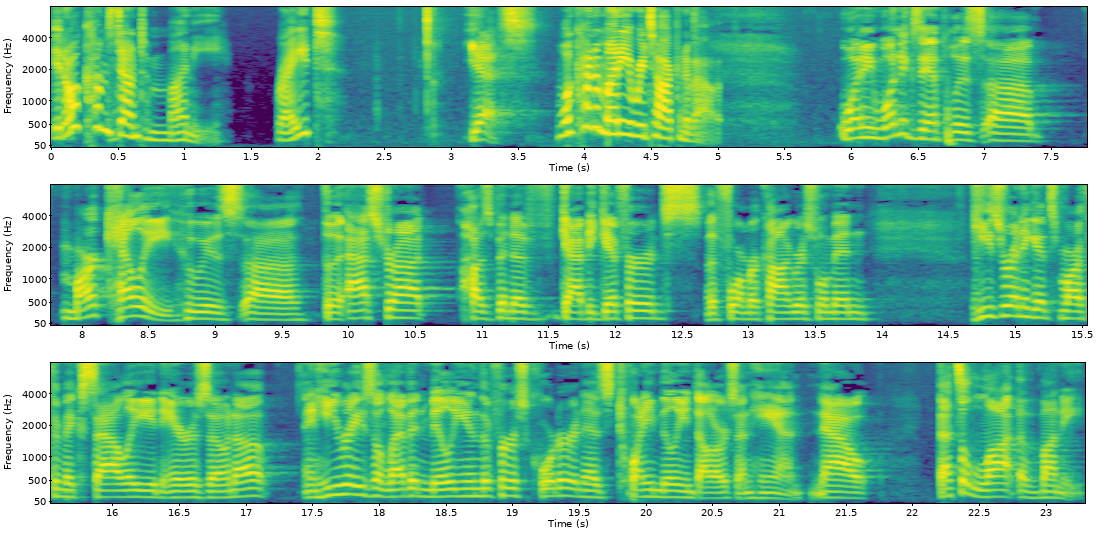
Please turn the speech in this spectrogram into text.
it all comes down to money, right? Yes. What kind of money are we talking about? Well, I mean, one example is uh, Mark Kelly, who is uh, the astronaut husband of Gabby Giffords, the former congresswoman. He's running against Martha McSally in Arizona, and he raised 11 million in the first quarter and has 20 million dollars on hand. Now, that's a lot of money.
